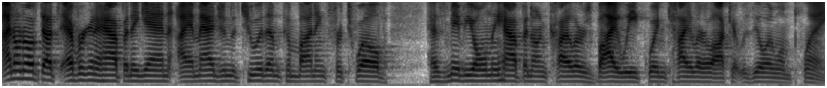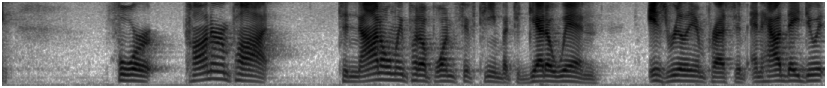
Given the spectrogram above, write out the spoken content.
I don't know if that's ever going to happen again. I imagine the two of them combining for 12 has maybe only happened on Kyler's bye week when Tyler Lockett was the only one playing for Connor and Pot to not only put up 115, but to get a win is really impressive. And how'd they do it?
